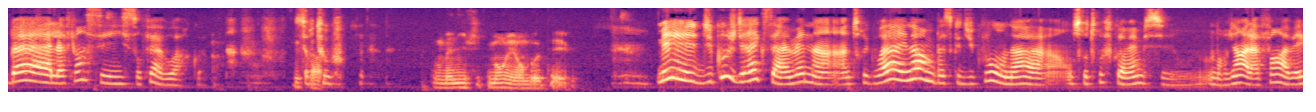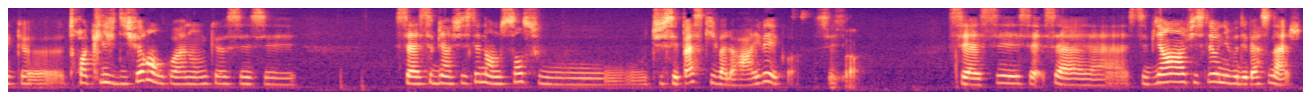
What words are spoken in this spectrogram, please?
Bah, à la fin, c'est ils se sont fait avoir, quoi. Ça, Surtout. magnifiquement et en beauté. Mais du coup, je dirais que ça amène un, un truc voilà énorme parce que du coup, on a, on se retrouve quand même, si on en revient à la fin avec euh, trois cliffs différents, quoi. Donc euh, c'est c'est assez bien ficelé dans le sens où tu sais pas ce qui va leur arriver, quoi. C'est ça. c'est assez c'est euh, c'est bien ficelé au niveau des personnages.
